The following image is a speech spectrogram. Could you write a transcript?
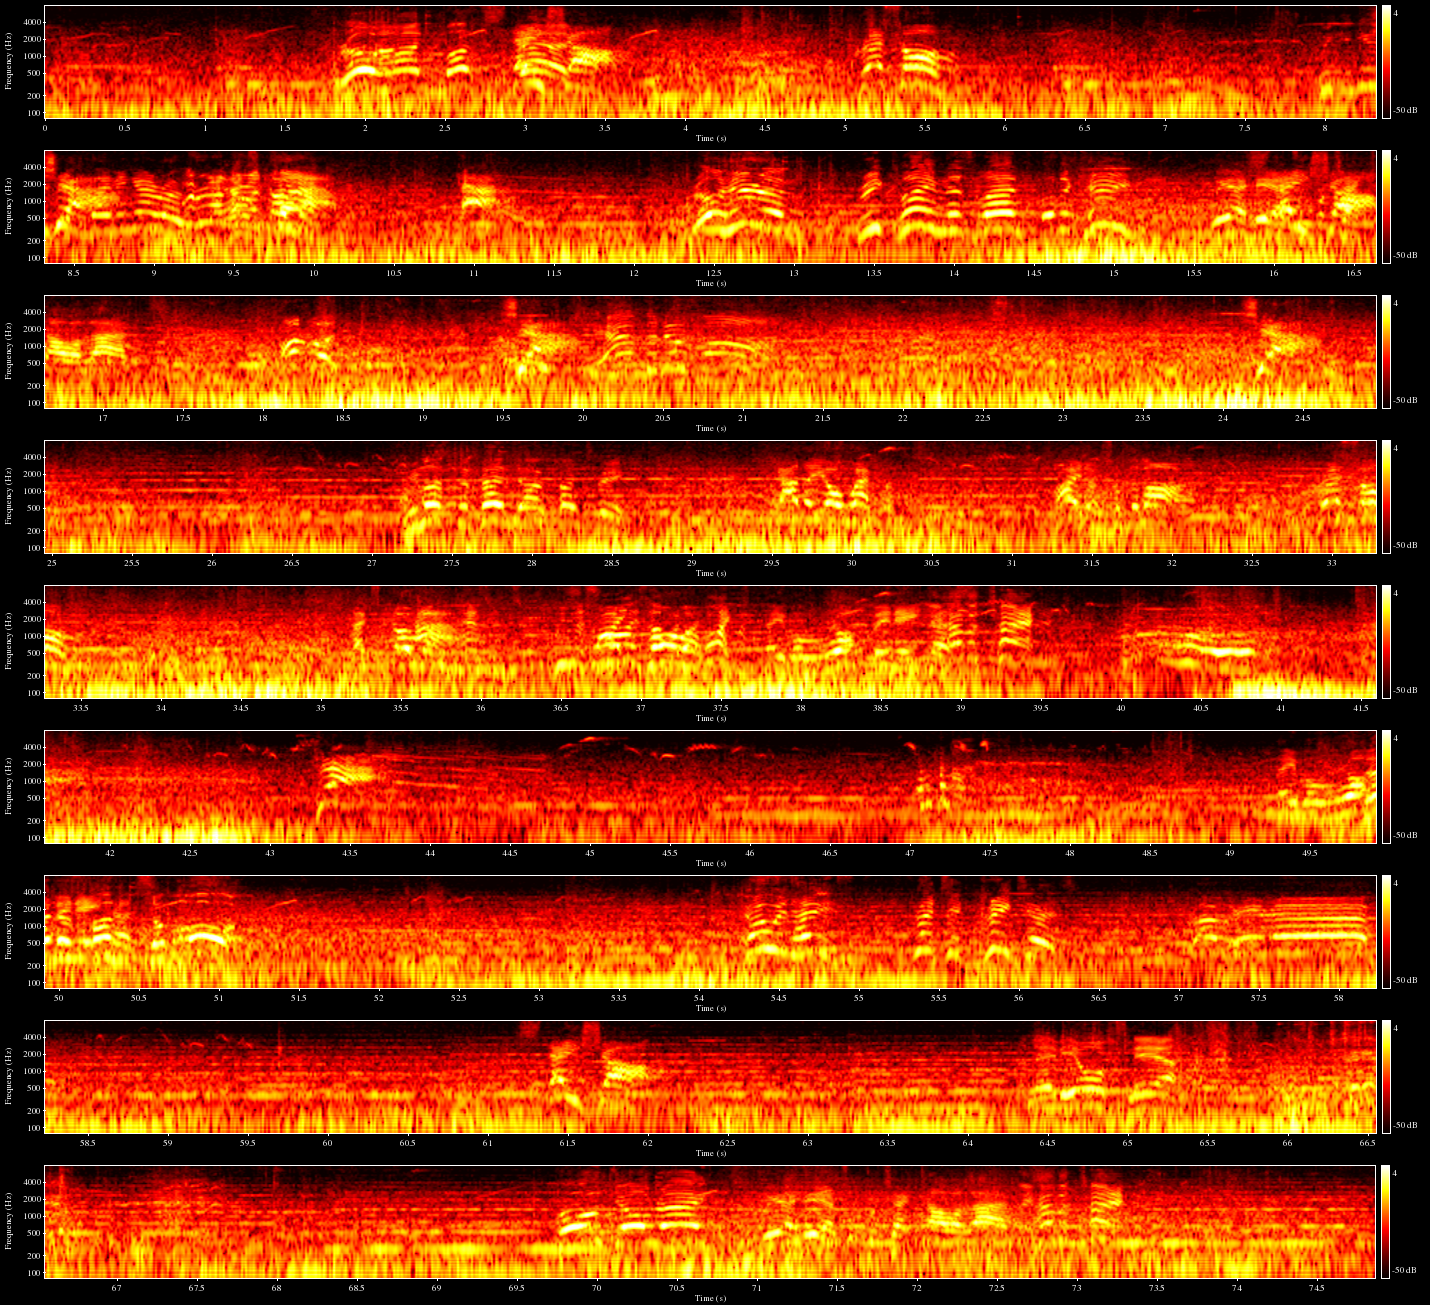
Rohan must Stay sharp. Press on. We can use the flaming arrows. We're under Let's attack! Rohirrim, reclaim this land for the king. We are here Stay to protect sharp. our lands. Onward! We have the new farm! Cha! We must defend our country. Gather your weapons. Riders of the mark. Press on. Let's go now. peasants. We must rise forward. fight. They will rot beneath us. have attack! They will rot Let us beneath hunt us. some orc. Go with haste, wretched creatures. Stay sharp. There be orcs near. Hold your ranks. We are here to protect our land. They have attacked!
